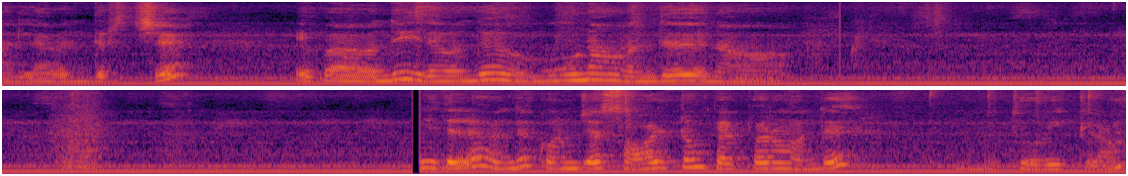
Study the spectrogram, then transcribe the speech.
நல்லா வெந்துருச்சு. இப்போ வந்து இதை வந்து மூணாக வந்து நான் இதில் வந்து கொஞ்சம் சால்ட்டும் பெப்பரும் வந்து நம்ம தூவிக்கலாம்.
